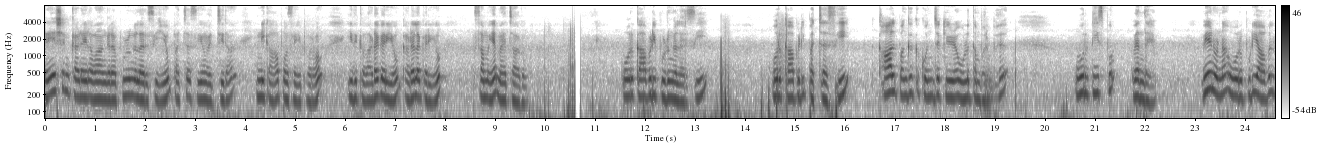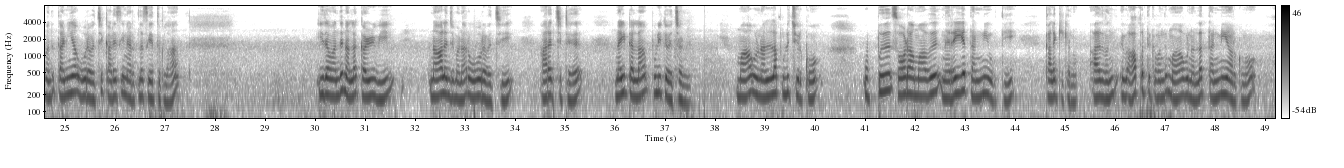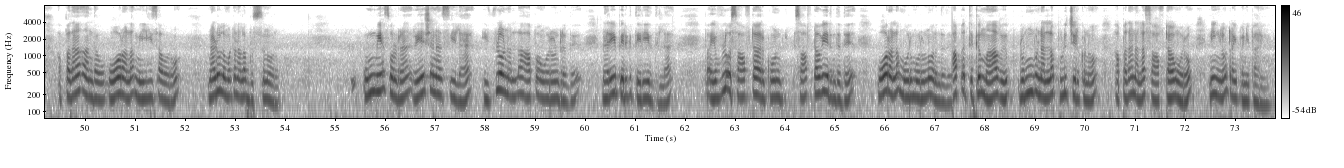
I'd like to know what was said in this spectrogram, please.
Ration கடையில் வாங்குகிற புழுங்கல் அரிசியும் பச்சரிசியும் வச்சு தான் இன்றைக்கி ஆப்பம் செய்ய போகிறோம் இதுக்கு வடகரியும் கடலைக்கறியும் செம்மையாக மேட்ச் ஆகும். ஒரு காபடி புழுங்கல் அரிசி ஒரு காபடி பச்சரிசி கால் பங்குக்கு கொஞ்சம் கீழே உளுத்தம்பருப்பு ஒரு டீஸ்பூன் வெந்தயம். வேணும்னா ஒரு புடி அவல் வந்து தனியாக ஊற வச்சு கடைசி நேரத்தில் சேர்த்துக்கலாம். இதை வந்து நல்லா கழுவி நாலஞ்சு மணி நேரம் ஊற வச்சு அரைச்சிட்டு நைட்டெல்லாம் புளிக்க வச்சிடணும். மாவு நல்லா புளிச்சிருக்கும். உப்பு சோடா மாவு நிறைய தண்ணி ஊற்றி கலக்கிக்கணும். அது வந்து ஆப்பத்துக்கு வந்து மாவு நல்லா தண்ணியாக இருக்கணும். அப்போ தான் அந்த ஓரம்லாம் மெலிசாக வரும். நடுவில் மட்டும் நல்லா புஸ்ஸுன்னு வரும். உண்மையாக சொல்கிறேன் ரேஷன் அரிசியில் இவ்வளோ நல்லா ஆப்பம் வருன்றது நிறைய பேருக்கு தெரியறதில்ல. இப்போ எவ்வளோ சாஃப்டாக இருக்கும் சாஃப்டாகவே இருந்தது. ஓரம்லாம் மொறு மொறுன்னு இருந்தது. ஆப்பத்துக்கு மாவு ரொம்ப நல்லா புளிச்சிருக்கணும். அப்போ தான் நல்லா சாஃப்டாகவும் வரும். நீங்களும் ட்ரை பண்ணி பாருங்கள்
